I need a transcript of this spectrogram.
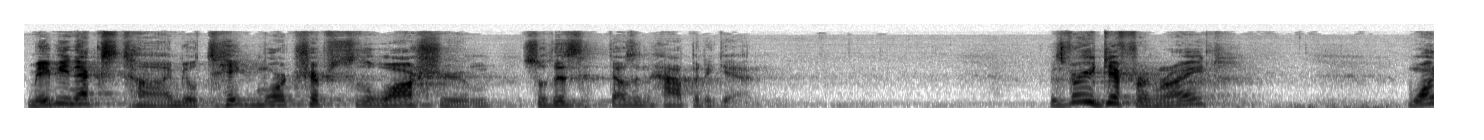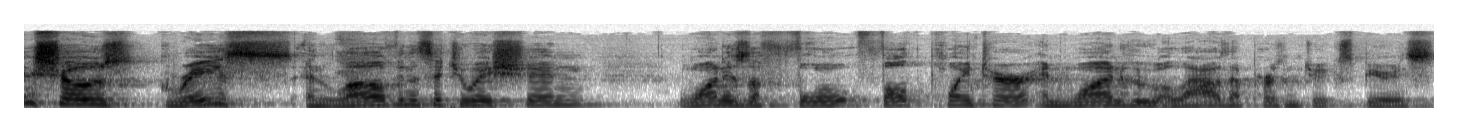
maybe next time you'll take more trips to the washroom so this doesn't happen again. It's very different, right? One shows grace and love in the situation, one is a fault pointer, and one who allows that person to experience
